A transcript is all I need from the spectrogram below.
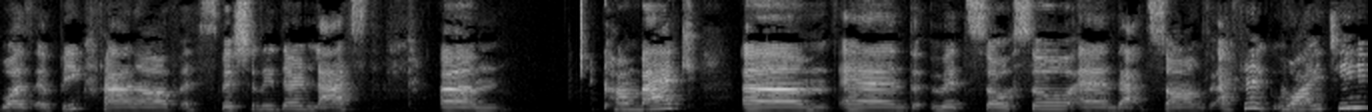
was a big fan of especially their last um comeback um and with So-So and that songs I feel like YG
